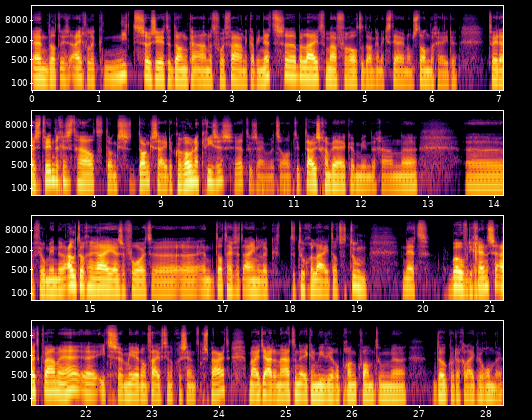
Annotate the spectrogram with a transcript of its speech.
En dat is eigenlijk niet zozeer te danken aan het voortvarende kabinetsbeleid, maar vooral te danken aan externe omstandigheden. 2020 is het gehaald, dankzij de coronacrisis. Hè, toen zijn we met z'n allen natuurlijk thuis gaan werken, minder gaan, uh, uh, veel minder auto gaan rijden enzovoort. En dat heeft uiteindelijk ertoe geleid dat we toen net boven die grenzen uitkwamen. Hè, iets meer dan 25% bespaard. Maar het jaar daarna, toen de economie weer op gang kwam, toen doken we er gelijk weer onder.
